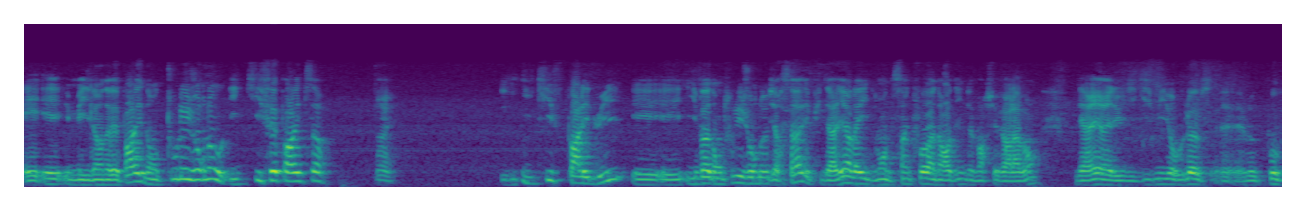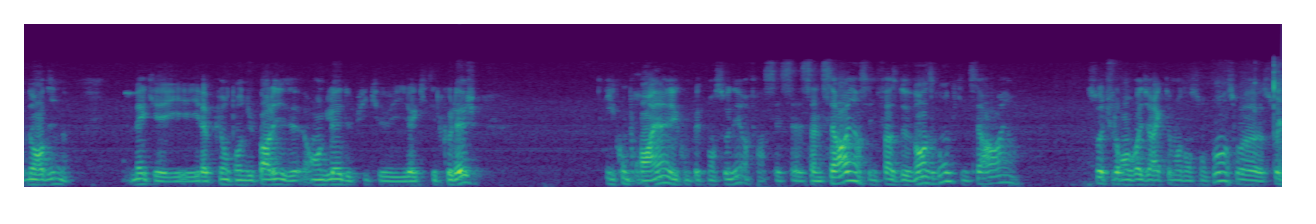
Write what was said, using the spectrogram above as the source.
Et, et- mais il en avait parlé dans tous les journaux. Il kiffait parler de ça. Ouais. Il, il kiffe parler de lui et, et il va dans tous les journaux dire ça. Et puis derrière, là, il demande cinq fois à Nordine de marcher vers l'avant. Derrière, il lui dit 10 millions de gloves. Euh, le pauvre Nordine, le mec, il, il a plus entendu parler anglais depuis qu'il a quitté le collège. Il comprend rien, il est complètement sonné. Enfin, c'est- ça, ça ne sert à rien. C'est une phase de 20 secondes qui ne sert à rien. Soit tu le renvoies directement dans son coin, soit, soit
